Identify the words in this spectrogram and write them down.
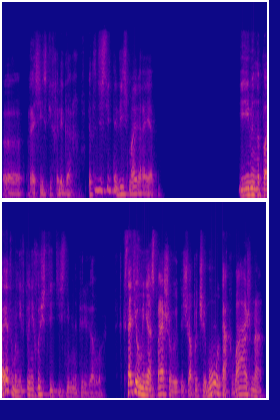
э, российских олигархов. Это действительно весьма вероятно. И именно поэтому никто не хочет идти с ними на переговоры. Кстати, у меня спрашивают еще, а почему так важно,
